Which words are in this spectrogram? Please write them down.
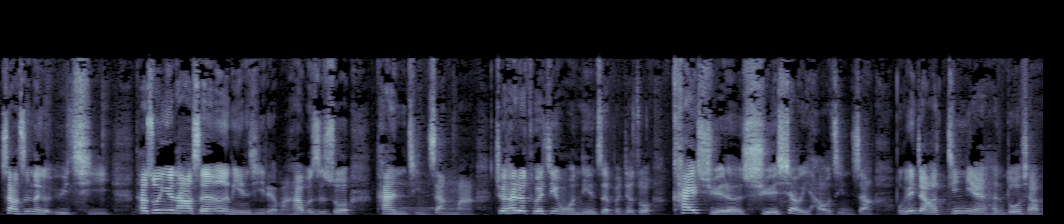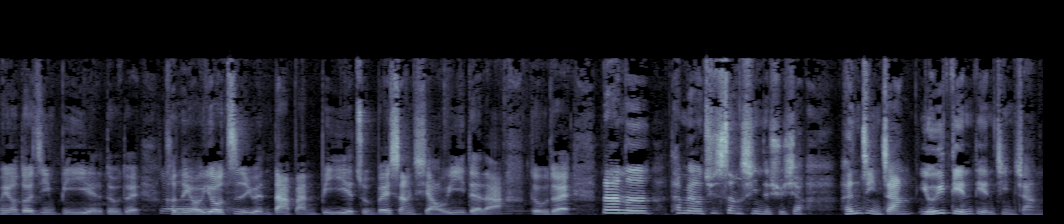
上次那个雨琦，他说因为他要升二年级了嘛，他不是说他很紧张嘛，就他就推荐我念这本叫做《开学了，学校也好紧张》。我跟你讲，今年很。很多小朋友都已经毕业了，对不对？可能有幼稚园大班毕业，准备上小一的啦，对不对？那呢，他们要去上新的学校，很紧张，有一点点紧张。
